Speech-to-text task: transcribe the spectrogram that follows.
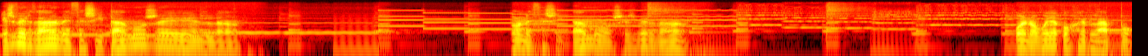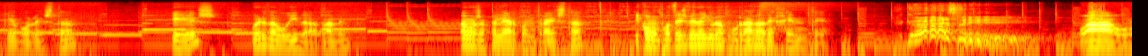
Es verdad, necesitamos el... Lo necesitamos, es verdad. Bueno, voy a coger la Pokéball esta. ¿Qué es? Cuerda huida, ¿vale? Vamos a pelear contra esta. Y como podéis ver hay una burrada de gente. ¡Wow!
